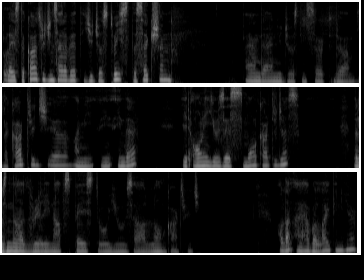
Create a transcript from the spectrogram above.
place the cartridge inside of it, you just twist the section and then you just insert the, the cartridge, uh, I mean, in, in there. It only uses small cartridges. There's not really enough space to use a long cartridge. Hold on, I have a light in here.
